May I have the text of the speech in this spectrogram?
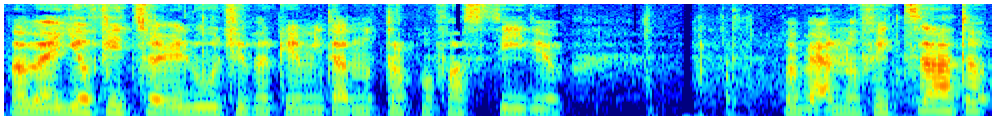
Vabbè, io fizzo le luci perché mi danno troppo fastidio. Vabbè, hanno fizzato.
